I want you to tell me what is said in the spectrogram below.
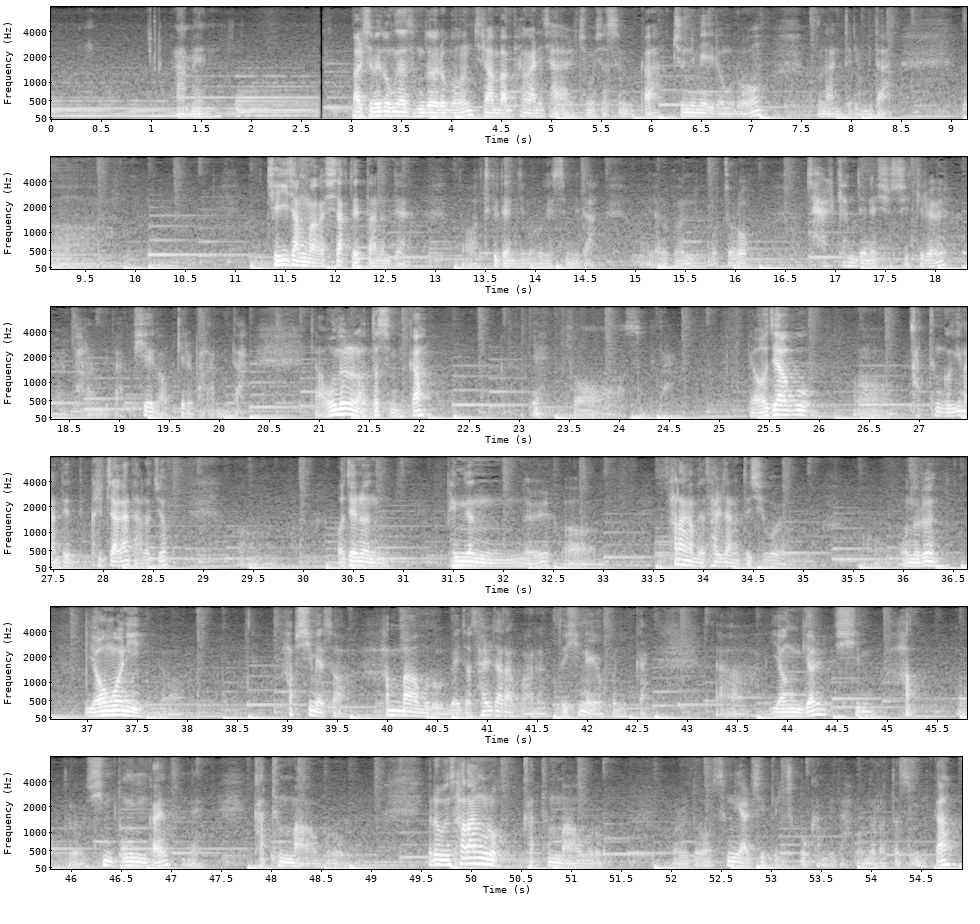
아멘. 말씀의 동산 성도 여러분, 지난밤 평안히 잘 주무셨습니까? 주님의 이름으로 문안드립니다. 어, 제2장마가 시작됐다는데 어떻게 되는지 모르겠습니다. 어, 여러분 모쪼록 잘 견뎌내실 수 있기를 바랍니다. 피해가 없기를 바랍니다. 자, 오늘은 어떻습니까? 예, 좋습니다. 예, 어제하고 어, 같은 거긴 한데 글자가 다르죠. 어, 어제는 100년을 어, 사랑하며 살자는 뜻이고요. 어, 오늘은 영원히 어, 합심해서 한 마음으로 맺어 살자라고 하는 뜻이네요. 보니까 아, 연결, 심합, 뭐, 그 심동인가요? 네. 같은 마음으로 여러분 사랑으로 같은 마음으로 오늘도 승리할 수 있기를 축복합니다. 오늘 어떻습니까?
